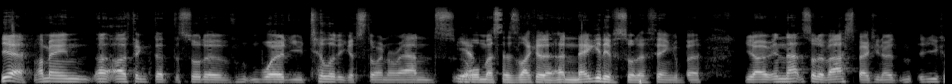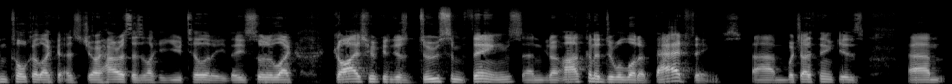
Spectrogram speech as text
Yeah, I mean, I think that the sort of word utility gets thrown around yep. almost as like a, a, negative sort of thing. But you know, in that sort of aspect, you know, you can talk like as Joe Harris says, like a utility. These sort of like guys who can just do some things and you know aren't going to do a lot of bad things, um, which I think is um,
